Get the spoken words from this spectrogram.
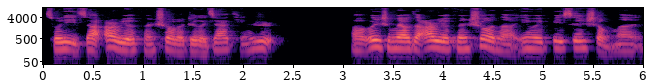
所以在二月份设了这个家庭日。呃，为什么要在二月份设呢？因为 BC 省呢，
